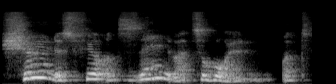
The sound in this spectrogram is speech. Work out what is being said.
Schönes für uns selber zu holen. Und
